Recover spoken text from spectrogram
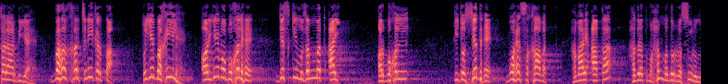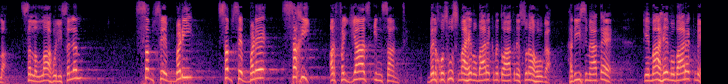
قرار دیا ہے، وہاں خرچ نہیں کرتا۔ تو یہ بخیل ہے اور یہ وہ بخل ہے جس کی مذمت آئی اور بخل کی جو زد ہے، وہ ہے سخاوت۔ ہمارے آقا حضرت محمد الرسول اللہ صلی اللہ علیہ وسلم سب سے بڑی، سب سے بڑے، سخی اور فیاض انسان تھے۔ بالخصوص ماہ مبارک میں تو آپ نے سنا ہوگا۔ حدیث میں آتا ہے کہ ماہ مبارک میں،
